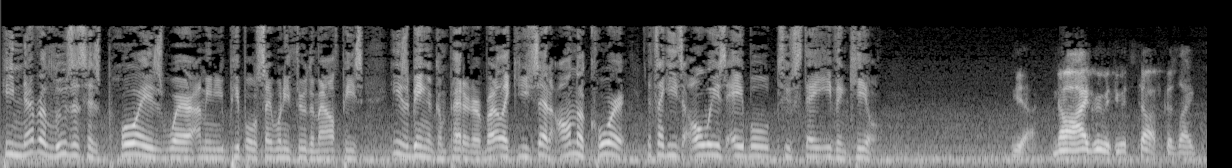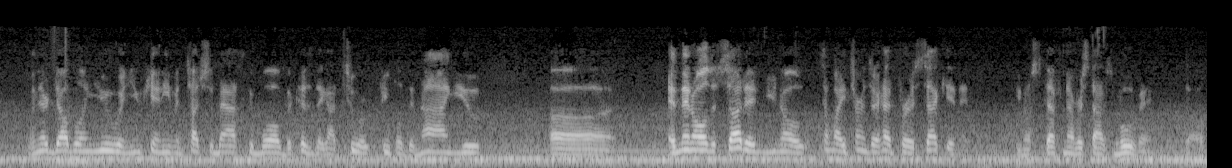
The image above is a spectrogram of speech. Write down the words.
he never loses his poise. Where I mean, you, people say when he threw the mouthpiece, he's being a competitor, but like you said on the court, it's like he's always able to stay even keel. Yeah, no, I agree with you. It's tough because like when they're doubling you and you can't even touch the basketball because they got two people denying you uh, and then all of a sudden, you know, somebody turns their head for a second, and you know, Steph never stops moving. So,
